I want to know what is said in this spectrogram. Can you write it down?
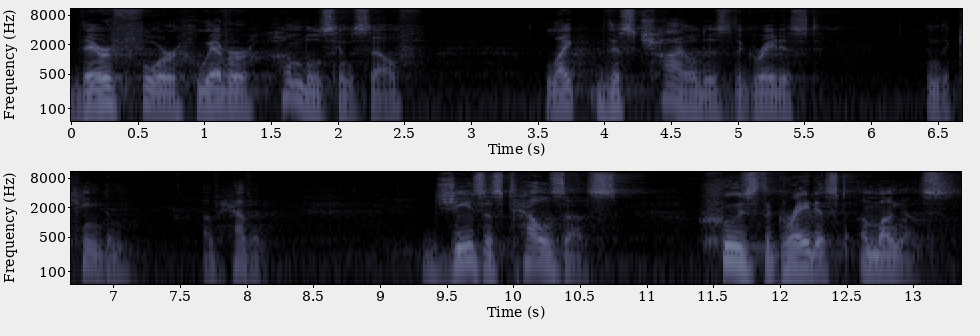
Therefore, whoever humbles himself like this child is the greatest in the kingdom of heaven. Jesus tells us who's the greatest among us.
